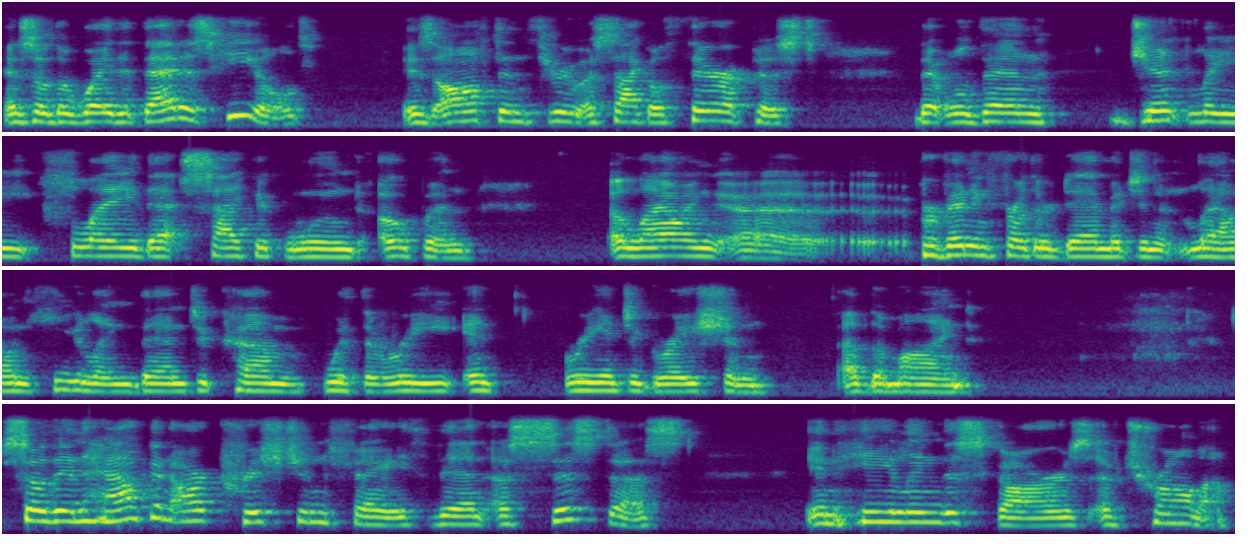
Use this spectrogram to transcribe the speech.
And so, the way that that is healed is often through a psychotherapist that will then gently flay that psychic wound open allowing uh, preventing further damage and allowing healing then to come with the re- reintegration of the mind. So then how can our christian faith then assist us in healing the scars of trauma?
